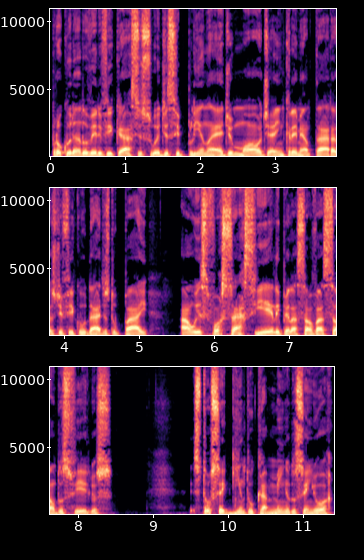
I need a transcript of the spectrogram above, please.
procurando verificar se sua disciplina é de molde a incrementar as dificuldades do pai ao esforçar-se ele pela salvação dos filhos. Estou seguindo o caminho do Senhor?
